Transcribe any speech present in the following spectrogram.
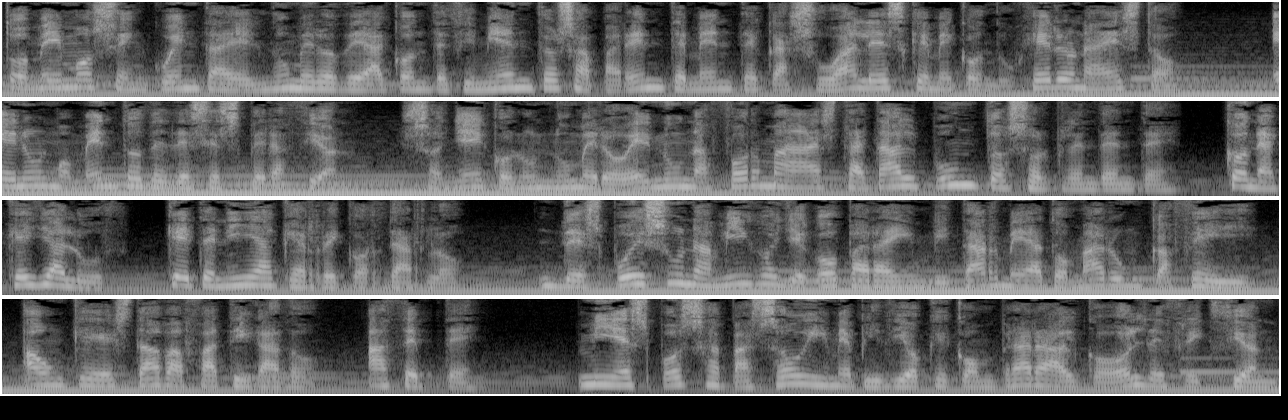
Tomemos en cuenta el número de acontecimientos aparentemente casuales que me condujeron a esto. En un momento de desesperación, soñé con un número en una forma hasta tal punto sorprendente, con aquella luz, que tenía que recordarlo. Después un amigo llegó para invitarme a tomar un café y, aunque estaba fatigado, acepté. Mi esposa pasó y me pidió que comprara alcohol de fricción,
